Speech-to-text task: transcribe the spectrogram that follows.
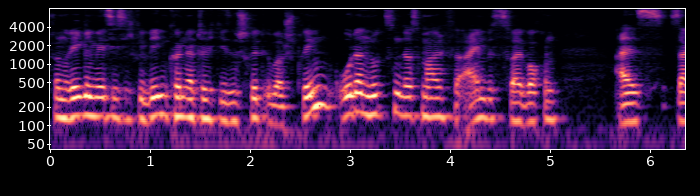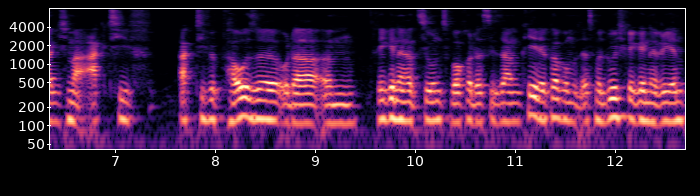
schon regelmäßig sich bewegen, können natürlich diesen Schritt überspringen oder nutzen das mal für ein bis zwei Wochen als, sage ich mal, aktiv, aktive Pause oder ähm, Regenerationswoche, dass sie sagen, okay, der Körper muss erstmal durchregenerieren,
